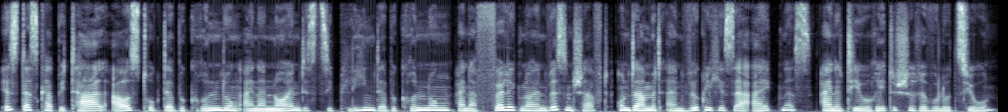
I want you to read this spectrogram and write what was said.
Ist das Kapital Ausdruck der Begründung einer neuen Disziplin, der Begründung einer völlig neuen Wissenschaft und damit ein wirkliches Ereignis, eine theoretische Revolution?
